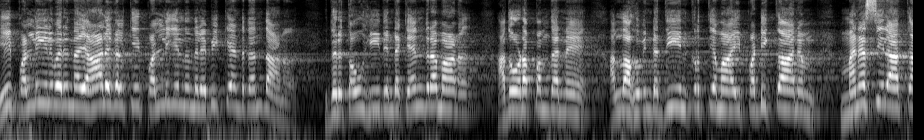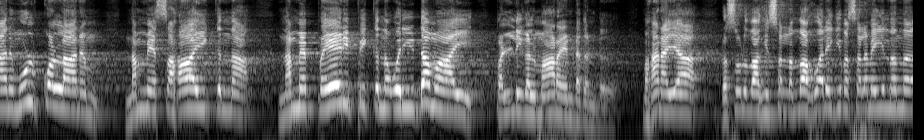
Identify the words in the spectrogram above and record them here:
ഈ പള്ളിയിൽ വരുന്ന ആളുകൾക്ക് ഈ പള്ളിയിൽ നിന്ന് ലഭിക്കേണ്ടത് എന്താണ്? ഇതൊരു തൗഹീദിന്റെ കേന്ദ്രമാണ്. അതോടൊപ്പം തന്നെ അള്ളാഹുവിന്റെ ദീൻ കൃത്യമായി പഠിക്കാനും മനസ്സിലാക്കാനും ഉൾക്കൊള്ളാനും നമ്മെ സഹായിക്കുന്ന നമ്മെ പ്രേരിപ്പിക്കുന്ന ഒരിടമായി പള്ളികൾ മാറേണ്ടതുണ്ട്. മഹാനായ റസൂലുള്ളാഹി സ്വല്ലല്ലാഹു അലൈഹി വസല്ലമയിൽ നിന്ന്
